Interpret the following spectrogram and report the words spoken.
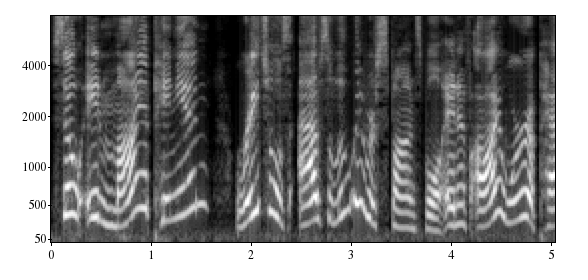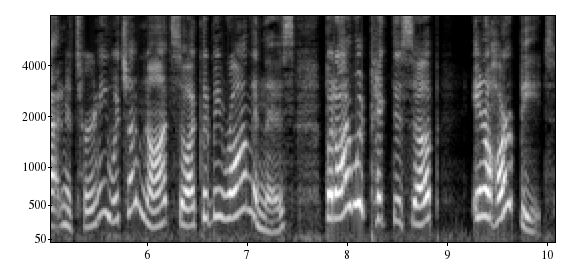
So, in my opinion, Rachel is absolutely responsible. And if I were a patent attorney, which I'm not, so I could be wrong in this, but I would pick this up in a heartbeat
